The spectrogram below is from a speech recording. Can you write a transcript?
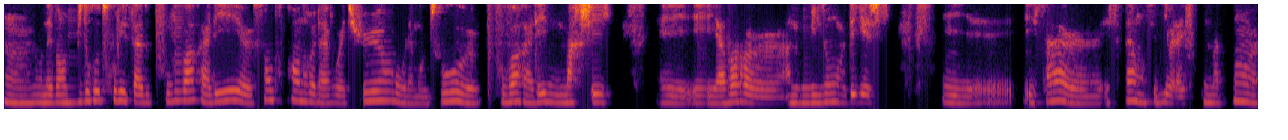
Euh, on avait envie de retrouver ça, de pouvoir aller sans prendre la voiture ou la moto, pouvoir aller marcher et, avoir un horizon dégagé. Et, et ça, et ça, on s'est dit voilà, il faut que maintenant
